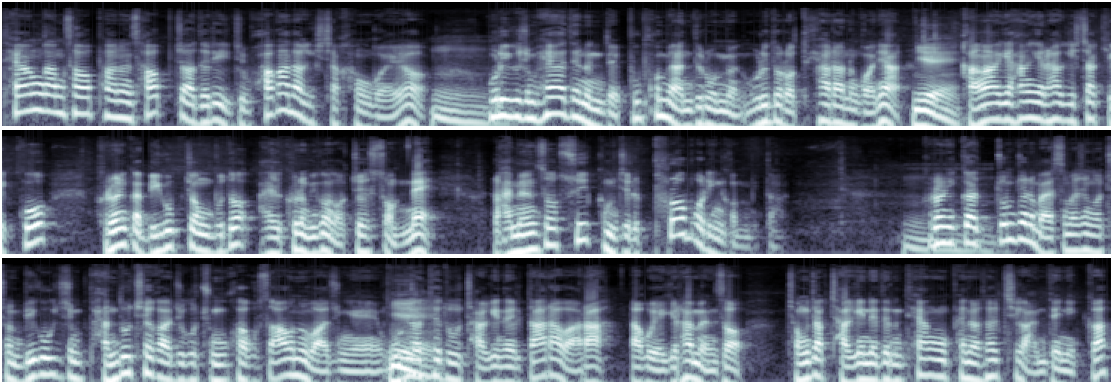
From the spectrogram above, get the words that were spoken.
태양광 사업하는 사업자들이 이제 화가 나기 시작한 거예요. 음. 우리 이거 좀 해야 되는데 부품이 안 들어오면 우리들 어떻게 하라는 거냐? 예. 강하게 항의를 하기 시작했고 그러니까 미국 정부도 아유 그럼 이건 어쩔 수 없네. 라면서 수입 금지를 풀어버린 겁니다. 음. 그러니까 좀 전에 말씀하신 것처럼 미국이 지금 반도체 가지고 중국하고 싸우는 와중에 우리한테도 자기네를 따라와라라고 얘기를 하면서 정작 자기네들은 태양광 패널 설치가 안 되니까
